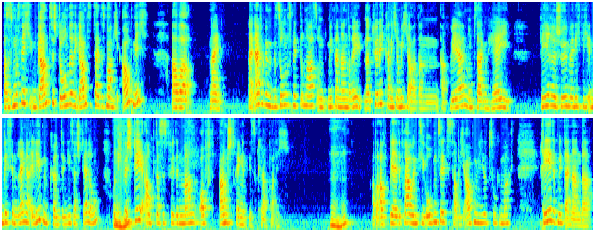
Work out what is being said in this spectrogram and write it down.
Also es muss nicht eine ganze Stunde, die ganze Zeit, das mag ich auch nicht. Aber nein. Nein, einfach ein gesundes Mittelmaß und miteinander reden. Natürlich kann ich ja mich auch dann auch wehren und sagen, hey, wäre schön, wenn ich dich ein bisschen länger erleben könnte in dieser Stellung. Und ich Mhm. verstehe auch, dass es für den Mann oft anstrengend ist körperlich. Mhm. Aber auch bei der Frau, wenn sie oben sitzt, habe ich auch ein Video zugemacht. Redet miteinander.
